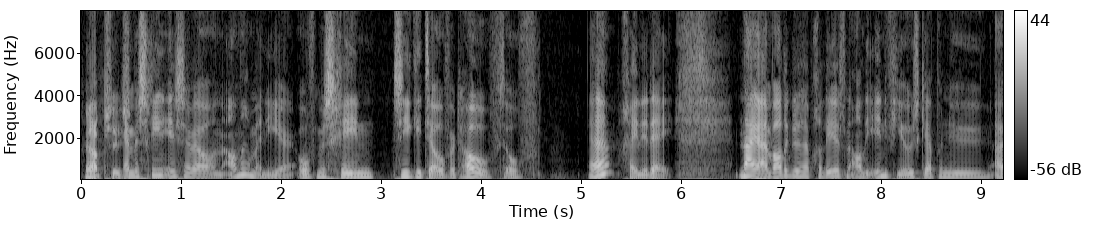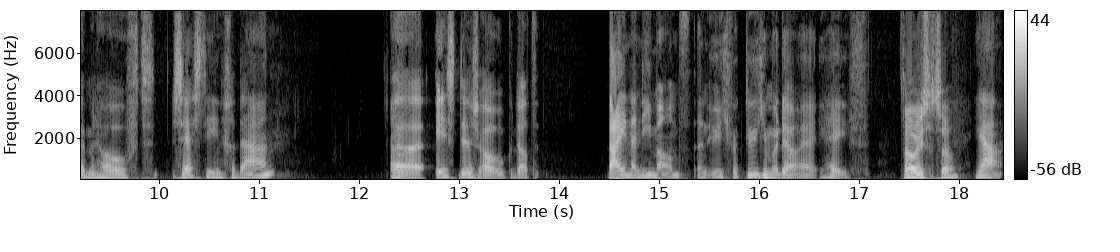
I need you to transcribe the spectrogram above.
Ja, precies. En misschien is er wel een andere manier. Of misschien zie ik iets over het hoofd. Of hè? geen idee. Nou ja, en wat ik dus heb geleerd van al die interviews, ik heb er nu uit mijn hoofd 16 gedaan, eh, is dus ook dat bijna niemand een uurtje factuurtje model he- heeft. Oh, is dat zo? Ja,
